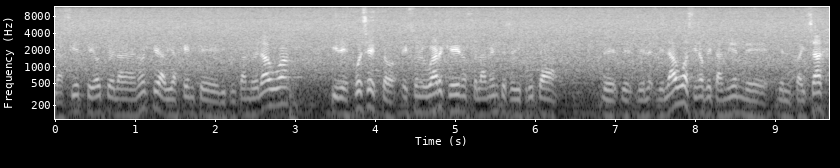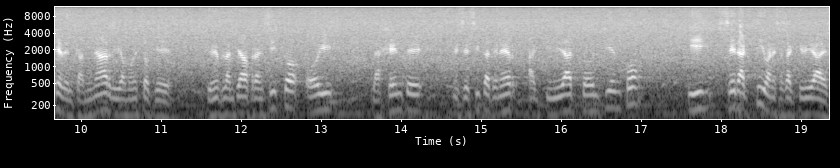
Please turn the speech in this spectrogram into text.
las 7, 8 de la noche había gente disfrutando del agua. Y después esto, es un lugar que no solamente se disfruta del agua, sino que también del paisaje, del caminar, digamos esto que, que me planteaba Francisco. Hoy la gente necesita tener actividad todo el tiempo y ser activa en esas actividades.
